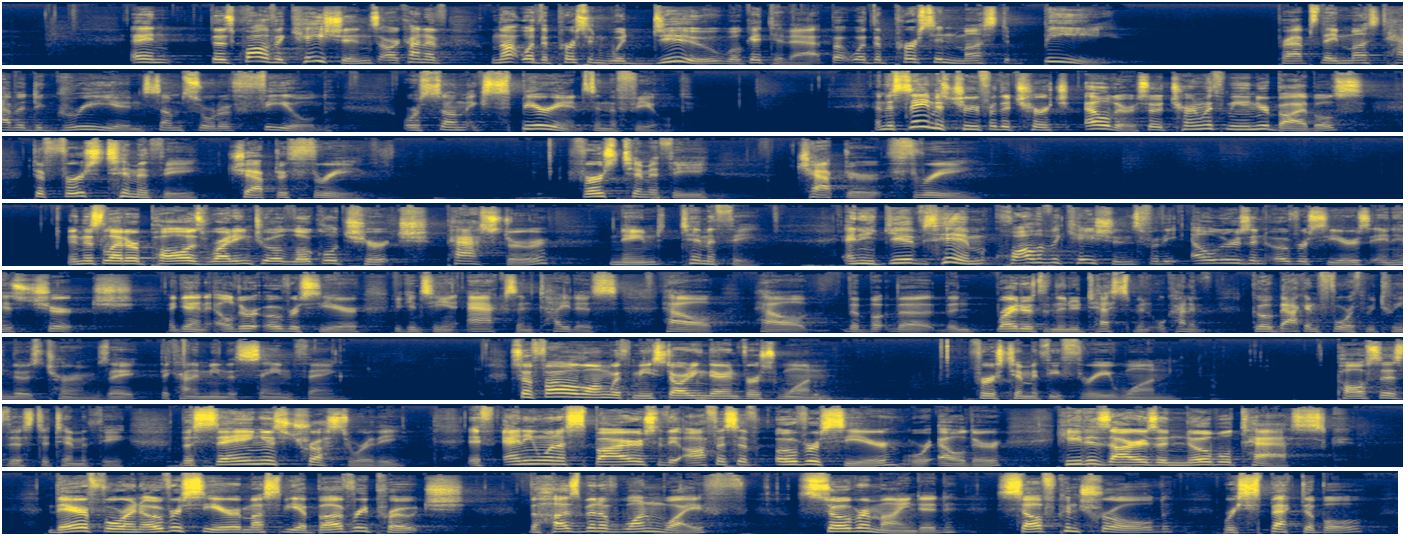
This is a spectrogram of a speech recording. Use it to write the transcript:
And those qualifications are kind of not what the person would do, we'll get to that, but what the person must be. Perhaps they must have a degree in some sort of field or some experience in the field. And the same is true for the church elder. So turn with me in your Bibles to 1 Timothy chapter 3. 1 Timothy chapter 3. In this letter, Paul is writing to a local church pastor named Timothy, and he gives him qualifications for the elders and overseers in his church. Again, elder overseer, you can see in Acts and Titus how, how the, the, the writers of the New Testament will kind of go back and forth between those terms. They, they kind of mean the same thing. So follow along with me, starting there in verse 1, 1 Timothy 3 1. Paul says this to Timothy The saying is trustworthy. If anyone aspires to the office of overseer or elder, he desires a noble task. Therefore, an overseer must be above reproach, the husband of one wife, sober minded, self controlled, respectable,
